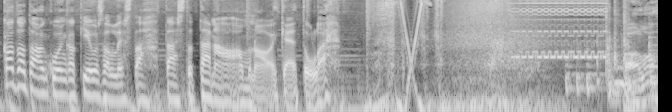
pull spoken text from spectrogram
Katsotaan kuinka kiusallista tästä tänä aamuna oikein tulee. Alo?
